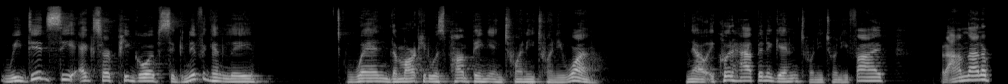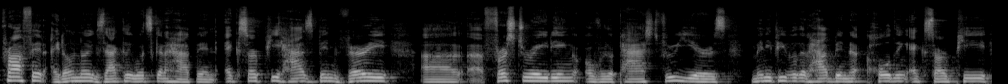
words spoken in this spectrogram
we did see XRP go up significantly when the market was pumping in 2021. Now, it could happen again in 2025, but I'm not a prophet. I don't know exactly what's going to happen. XRP has been very uh, uh, frustrating over the past few years. Many people that have been holding XRP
